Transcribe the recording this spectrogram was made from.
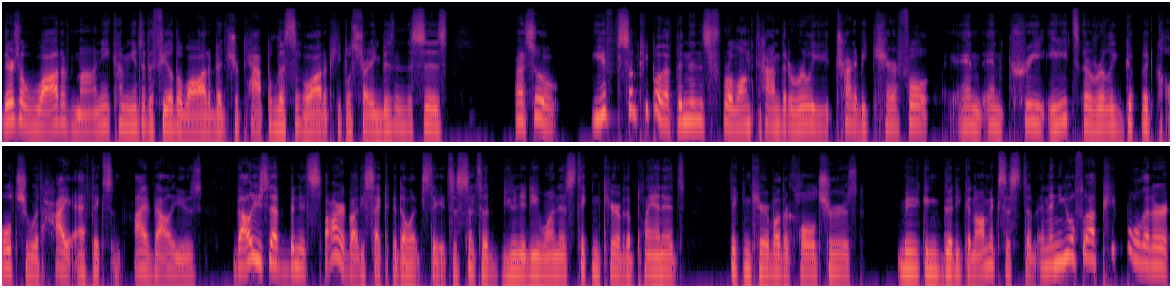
There's a lot of money coming into the field, a lot of venture capitalists, a lot of people starting businesses. And so you have some people that have been in this for a long time that are really trying to be careful and, and create a really good culture with high ethics and high values values that have been inspired by these psychedelic states a sense of unity oneness taking care of the planet taking care of other cultures making good economic system. And then you also have people that are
